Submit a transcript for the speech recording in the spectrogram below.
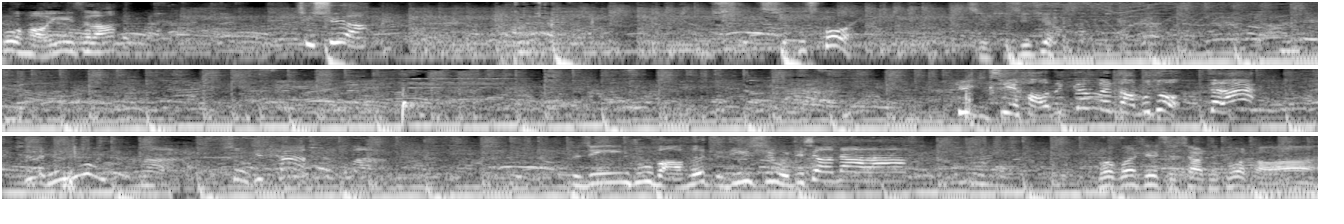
不好意思啦。继续啊，运气不错呀，继续继续。运气好的根本挡不住，再来！这人又赢了，手气太好了！这金银珠宝和紫金石我就笑纳啦。不管这次下注多少啊？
